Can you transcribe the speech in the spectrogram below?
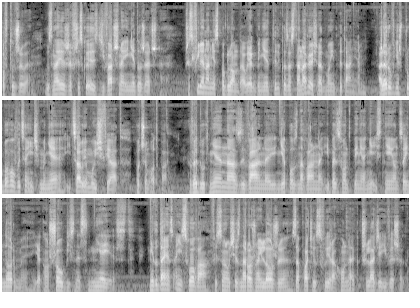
Powtórzyłem. Uznaję, że wszystko jest dziwaczne i niedorzeczne. Przez chwilę na mnie spoglądał, jakby nie tylko zastanawiał się nad moim pytaniem, ale również próbował wycenić mnie i cały mój świat, po czym odparł. Według nienazywalnej, niepoznawalnej i bez wątpienia nieistniejącej normy, jaką show biznes nie jest. Nie dodając ani słowa, wysunął się z narożnej loży, zapłacił swój rachunek przy ladzie i wyszedł.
